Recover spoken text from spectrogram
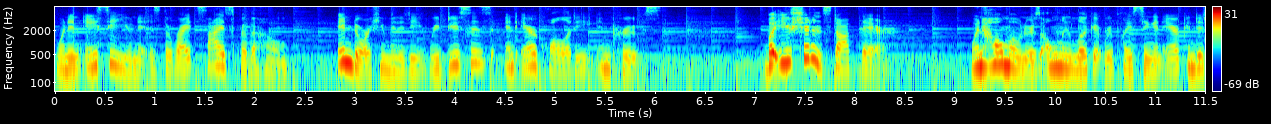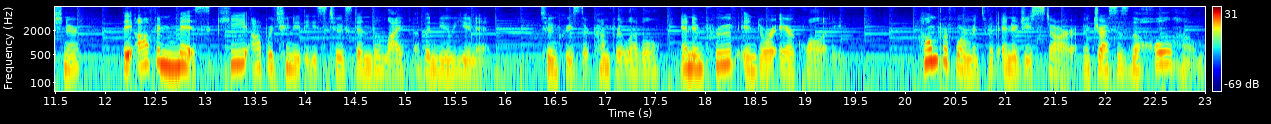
when an AC unit is the right size for the home, indoor humidity reduces and air quality improves. But you shouldn't stop there. When homeowners only look at replacing an air conditioner, they often miss key opportunities to extend the life of a new unit, to increase their comfort level, and improve indoor air quality. Home Performance with Energy Star addresses the whole home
